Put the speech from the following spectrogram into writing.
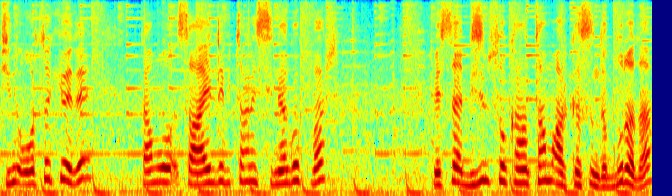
Şimdi Ortaköy'de tam o sahilde bir tane sinagog var. Mesela bizim sokağın tam arkasında burada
